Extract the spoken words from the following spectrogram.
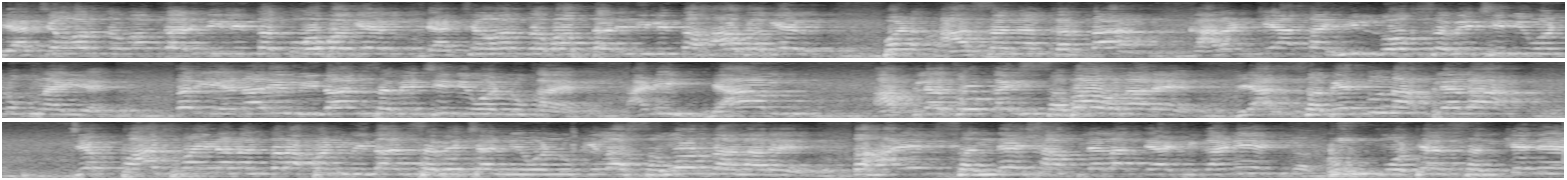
याच्यावर जबाबदारी दिली तर तो बघेल त्याच्यावर जबाबदारी दिली तर हा बघेल. पण असं न करता कारण की आता ही लोकसभेची निवडणूक नाहीये तर येणारी विधानसभेची निवडणूक आहे. आणि ह्या आपल्या जो काही सभा होणार आहे या सभेतून आपल्याला जे पाच महिन्यानंतर आपण विधानसभेच्या निवडणुकीला समोर जाणार आहे तर हा एक संदेश आपल्याला त्या ठिकाणी खूप मोठ्या संख्येने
